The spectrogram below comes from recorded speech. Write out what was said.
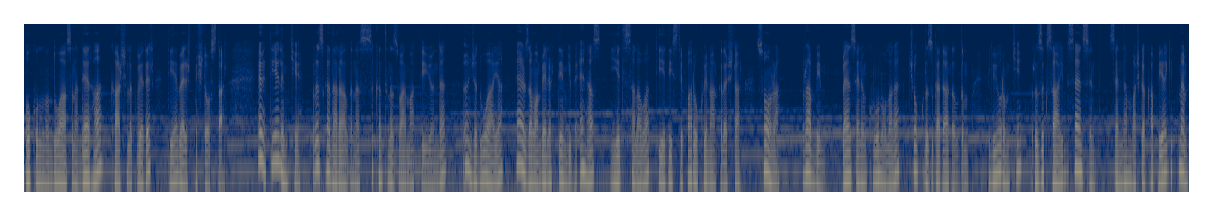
o kulunun duasına derhal karşılık verir diye belirtmiş dostlar. Evet diyelim ki rızka daraldınız, sıkıntınız var maddi yönden. Önce duaya her zaman belirttiğim gibi en az 7 salavat, 7 istiğfar okuyun arkadaşlar. Sonra Rabbim ben senin kulun olarak çok rızka darıldım. Biliyorum ki rızık sahibi sensin. Senden başka kapıya gitmem.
